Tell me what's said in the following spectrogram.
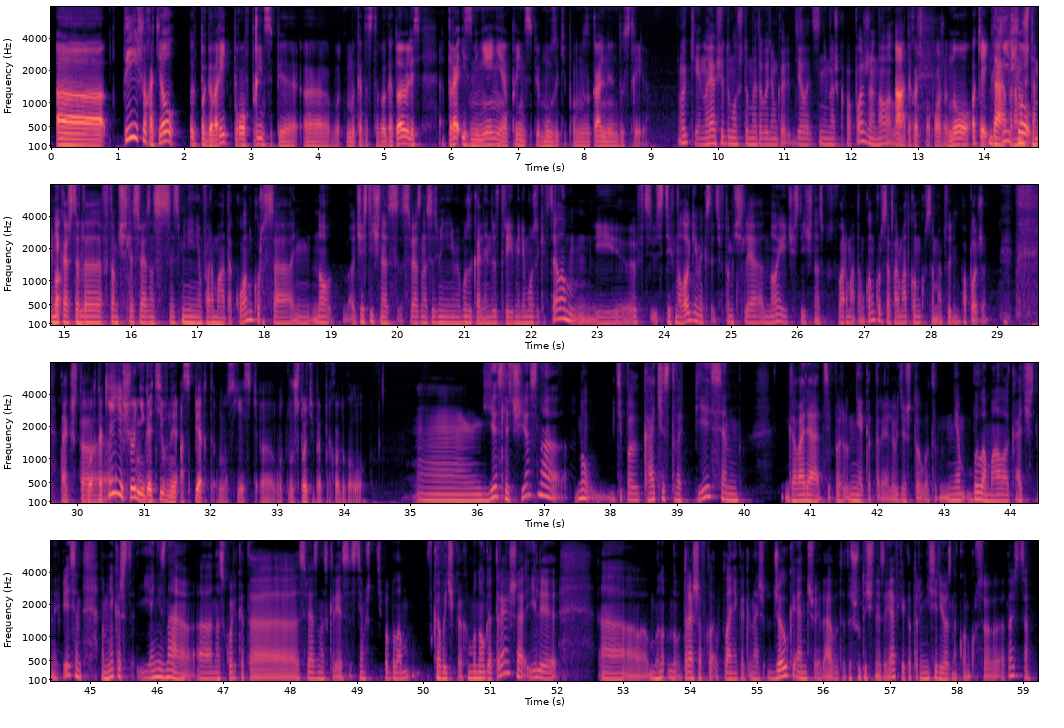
А, ты еще хотел поговорить про, в принципе, э, вот мы когда с тобой готовились, про изменения, в принципе, музыки, про музыкальную индустрию. Окей, ну я вообще думал, что мы это будем делать немножко попозже, но... Ладно. А, ты хочешь попозже. Ну, окей, Да, какие потому еще... что, мне кажется, это в том числе связано с изменением формата конкурса, но частично связано с изменениями музыкальной индустрии в мире музыки в целом, и с технологиями, кстати, в том числе, но и частично с форматом конкурса. Формат конкурса мы обсудим попозже. Так что... Вот, какие еще негативные аспекты у нас есть? Э, вот что тебе приходит в голову? Если честно, ну, типа, качество песен говорят, типа, некоторые люди, что вот мне было мало качественных песен, но мне кажется, я не знаю, а, насколько это связано скорее с тем, что, типа, было в кавычках много трэша или Uh, ну, трэша в, в плане, как, знаешь, joke entry, да, вот это шуточные заявки, которые несерьезно к конкурсу относятся.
